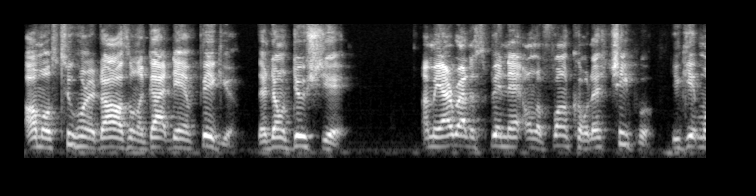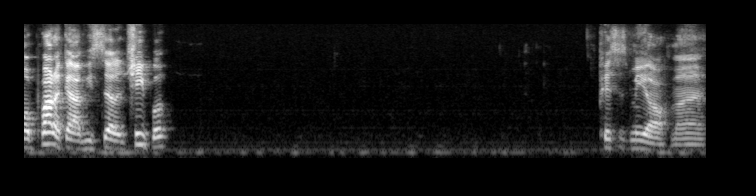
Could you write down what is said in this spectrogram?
almost two hundred dollars on a goddamn figure that don't do shit. I mean, I'd rather spend that on a Funko. That's cheaper. You get more product out if you sell it cheaper. Pisses me off, man.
